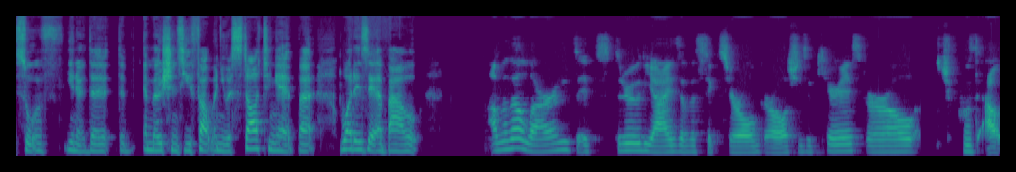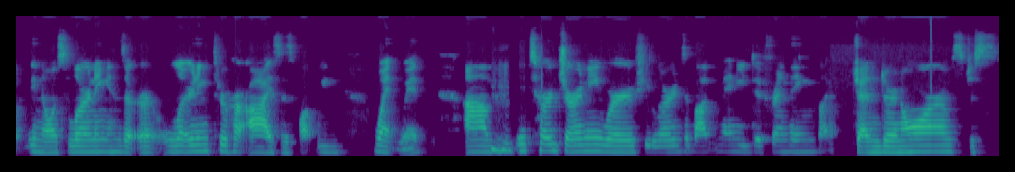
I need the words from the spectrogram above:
sort of, you know, the, the emotions you felt when you were starting it, but what is it about? Amuda learns it's through the eyes of a six year old girl. She's a curious girl who's out, you know, is learning and learning through her eyes is what we went with. Um, mm-hmm. It's her journey where she learns about many different things like gender norms, just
